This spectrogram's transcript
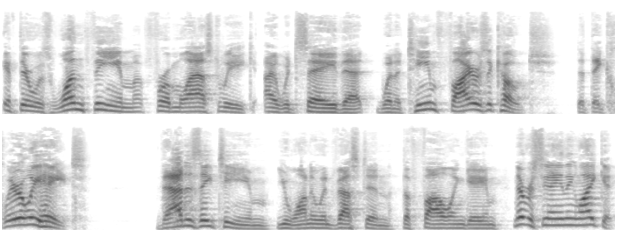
If there was one theme from last week, I would say that when a team fires a coach that they clearly hate, that is a team you want to invest in the following game. Never seen anything like it.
